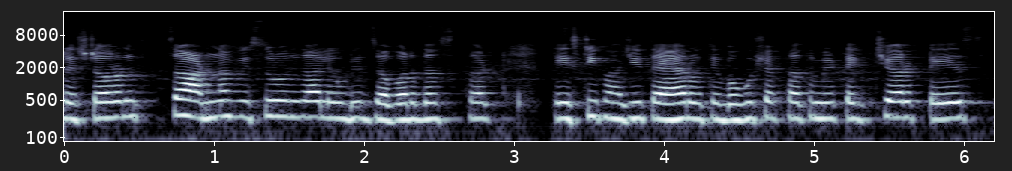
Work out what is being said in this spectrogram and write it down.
रेस्टॉरंटचं अन्न विसरून जाल एवढी जबरदस्त टेस्टी भाजी तयार होते. बघू शकता तुम्ही टेक्चर टेस्ट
